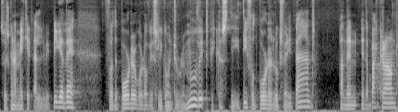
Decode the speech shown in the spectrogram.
So it's going to make it a little bit bigger there. For the border, we're obviously going to remove it because the default border looks very bad. And then in the background,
